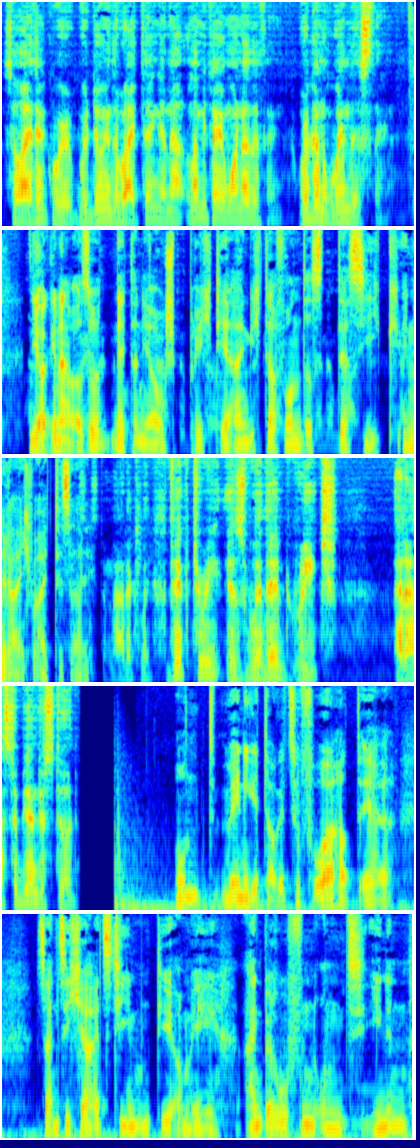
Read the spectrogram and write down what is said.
So I think we're, we're doing the right thing. And now, let me tell you one other thing. We're going to win this thing. Ja, genau. Also Netanyahu spricht hier eigentlich davon, dass der Sieg in Reichweite sei. Victory is within reach. It has to be understood. Und wenige Tage zuvor hat er sein Sicherheitsteam und die Armee einberufen und ihnen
